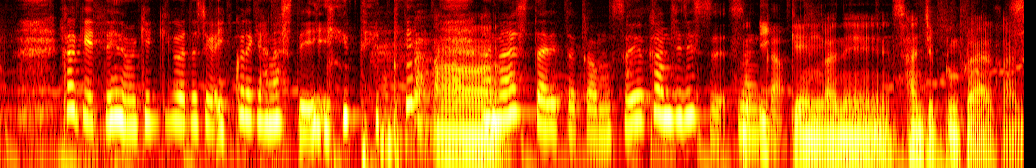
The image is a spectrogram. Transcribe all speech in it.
かけてでも結局私が1個だけ話していいって言って話したりとかもそういう感じです。そなんか。の一件がね30分くらいあるからね。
